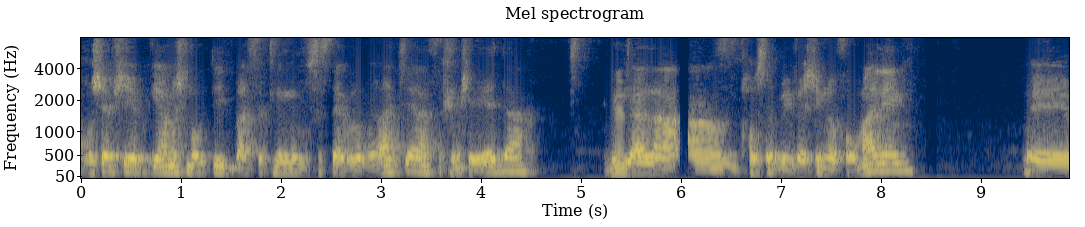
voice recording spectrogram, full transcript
חושב שיהיה פגיעה משמעותית בעסקים מבוססי אגלומרציה, עסקים של ידע. בגלל החוסר במפגשים לא פורמליים. אה,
